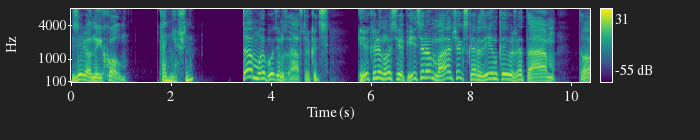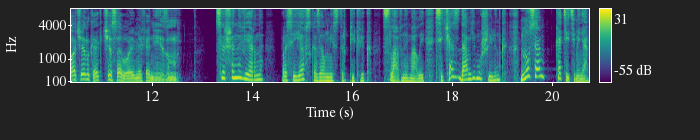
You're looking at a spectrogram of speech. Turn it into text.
зеленый холм». «Конечно». «Там мы будем завтракать. И, клянусь Юпитером, мальчик с корзинкой уже там, точен, как часовой механизм». «Совершенно верно», — просияв, сказал мистер Пиквик. «Славный малый. Сейчас дам ему шиллинг. Ну, Сэм, катите меня».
